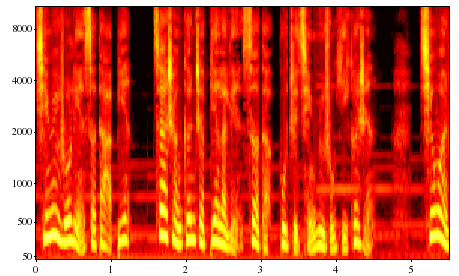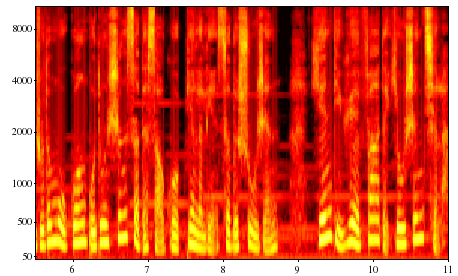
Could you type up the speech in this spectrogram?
秦玉茹脸色大变，在场跟着变了脸色的不止秦玉茹一个人。秦婉如的目光不动声色地扫过变了脸色的数人，眼底越发的幽深起来。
